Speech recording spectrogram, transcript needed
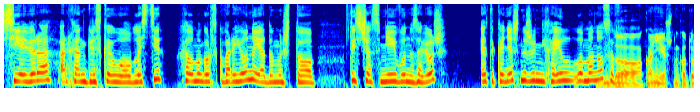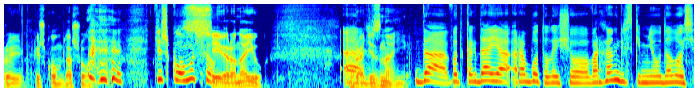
севера Архангельской области – Холмогорского района. Я думаю, что ты сейчас мне его назовешь. Это, конечно же, Михаил Ломоносов. Да, конечно, который пешком дошел. Пешком ушел. С севера на юг. Э, ради знаний. Да, вот когда я работала еще в Архангельске, мне удалось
